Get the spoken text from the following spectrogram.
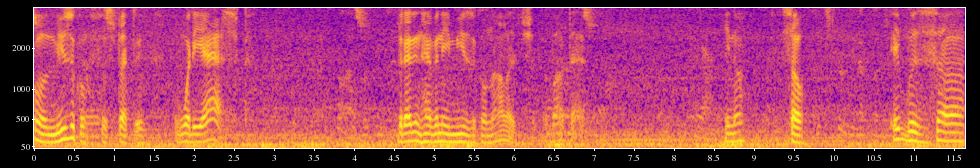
from a musical perspective, of what he asked. But I didn't have any musical knowledge about that, Yeah. you know? So it was uh,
